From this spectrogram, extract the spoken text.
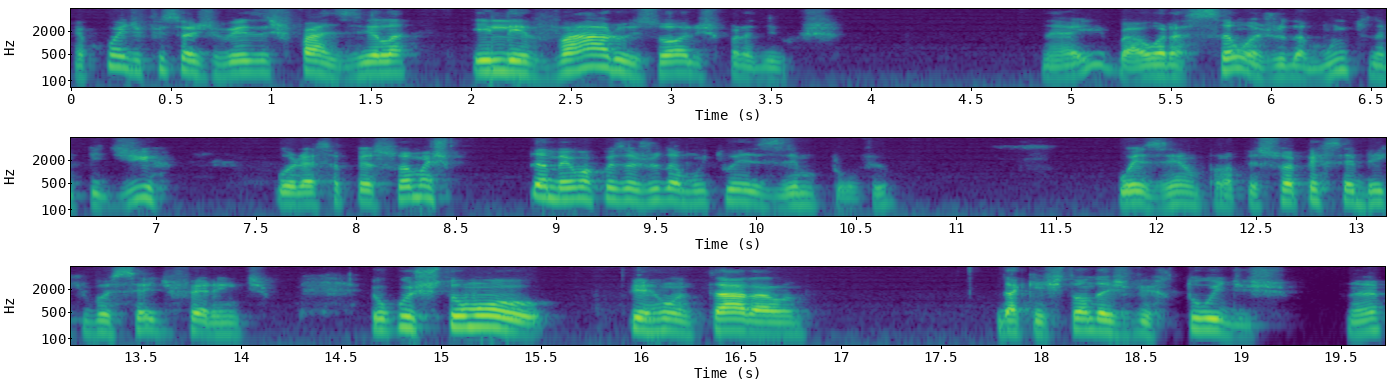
é como é difícil às vezes fazê-la elevar os olhos para Deus. Né? E a oração ajuda muito, né? pedir por essa pessoa, mas também uma coisa ajuda muito o exemplo, viu? O exemplo, a pessoa perceber que você é diferente. Eu costumo perguntar, Alan, da questão das virtudes, né?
